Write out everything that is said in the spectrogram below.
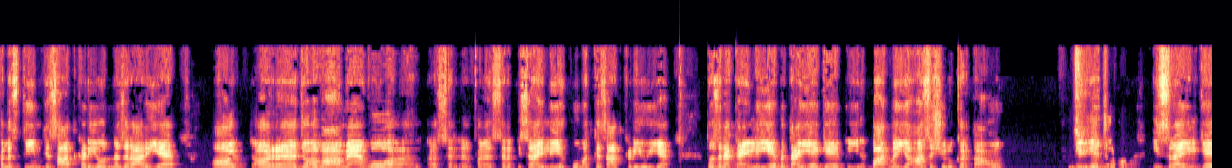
फलस्तीन के साथ खड़ी हो नज़र आ रही है और और जो अवाम है वो इसराइली हुकूमत के साथ खड़ी हुई है। तो जरा काइंडली ये बताइए कि बाद में यहाँ से शुरू करता हूँ जी। ये जो इसराइल के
